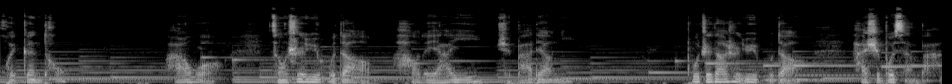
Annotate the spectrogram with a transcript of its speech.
会更痛，而我总是遇不到。好的牙医去拔掉你，不知道是遇不到，还是不想拔。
